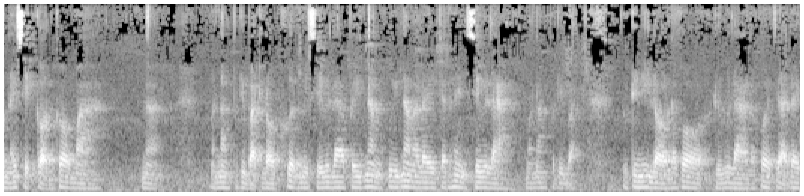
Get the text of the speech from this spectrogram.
คนไหนเสร็จก่อนก็มานะมานั่งปฏิบัติรอเพื่อนไม่เสียเวลาไปนั่งคุยนั่งอะไรกันให้เสียเวลามานั่งปฏิบัติอยู่ที่นี่รอแล้วก็ถึงเวลาเราก็จะได้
